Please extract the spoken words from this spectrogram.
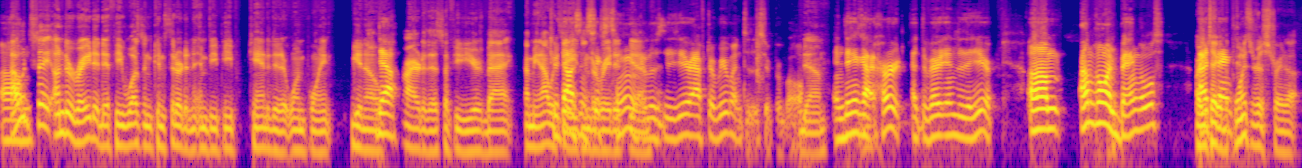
I Um, would say underrated if he wasn't considered an MVP candidate at one point. You know, Yeah. prior to this, a few years back. I mean, I would say he's 2016. underrated. Yeah, It was the year after we went to the Super Bowl. Yeah. and then he got hurt at the very end of the year. Um, I'm going Bengals. Are you I taking think. the points or just straight up?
